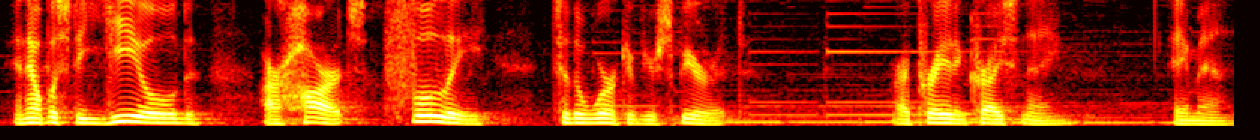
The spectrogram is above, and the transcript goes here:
and help us to yield our hearts fully to the work of your Spirit. I pray it in Christ's name. Amen.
